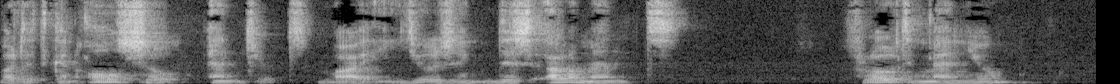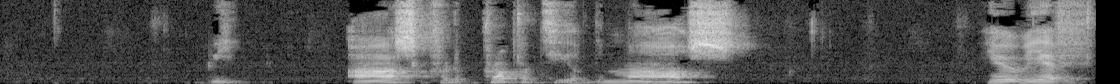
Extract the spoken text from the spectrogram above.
but it can also entered by using this element floating menu. We ask for the property of the mass. Here we have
